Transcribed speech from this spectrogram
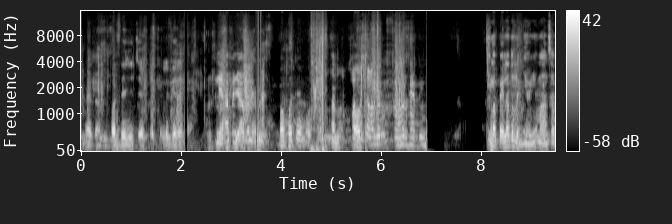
ਮੈਂ ਤਾਂ ਪਰਦੇ ਜਿਹੇ ਚ ਲੱਗੇ ਰਹਿੰਦਾ। ਸੁਨੇਹਾ ਪੰਜਾਬ ਧੰਨਵਾਦ। ਬਹੁਤ ਮੈਂ ਪਹਿਲਾਂ ਤੋਂ ਲੱਗੀ ਹੋਈ ਹਾਂ ਮਾਨ ਸਾਹਿਬ।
